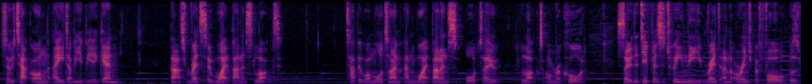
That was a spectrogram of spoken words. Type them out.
So we tap on AWB again. That's red, so white balance locked. Tap it one more time, and white balance auto locked on record. So the difference between the red and the orange before was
